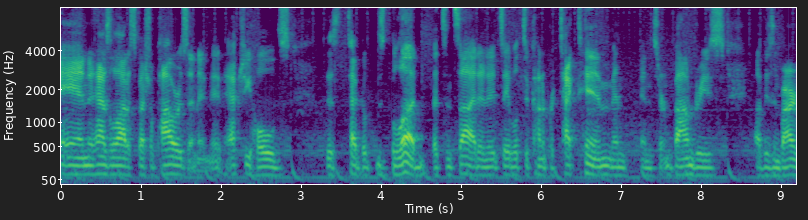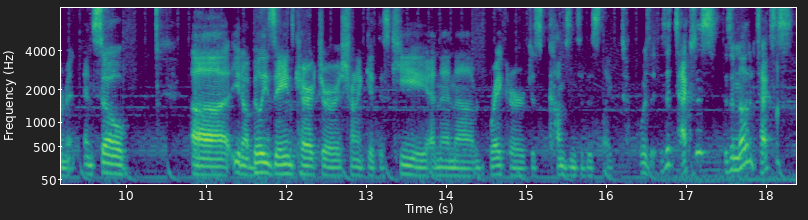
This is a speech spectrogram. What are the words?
and it has a lot of special powers in it. And it actually holds this type of this blood that's inside, and it's able to kind of protect him and and certain boundaries of his environment. And so, uh, you know, Billy Zane's character is trying to get this key, and then uh, Breaker just comes into this like, t- was it? Is it Texas? Is it another Texas?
